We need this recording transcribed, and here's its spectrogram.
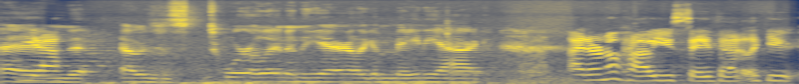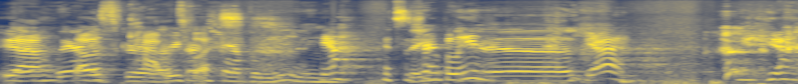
and Yeah. I was just twirling in the air like a maniac. I don't know how you say that. Like you, yeah, that was girl. cat reflex. trampoline. Yeah, it's a Thank trampoline. you. Yeah. yeah.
